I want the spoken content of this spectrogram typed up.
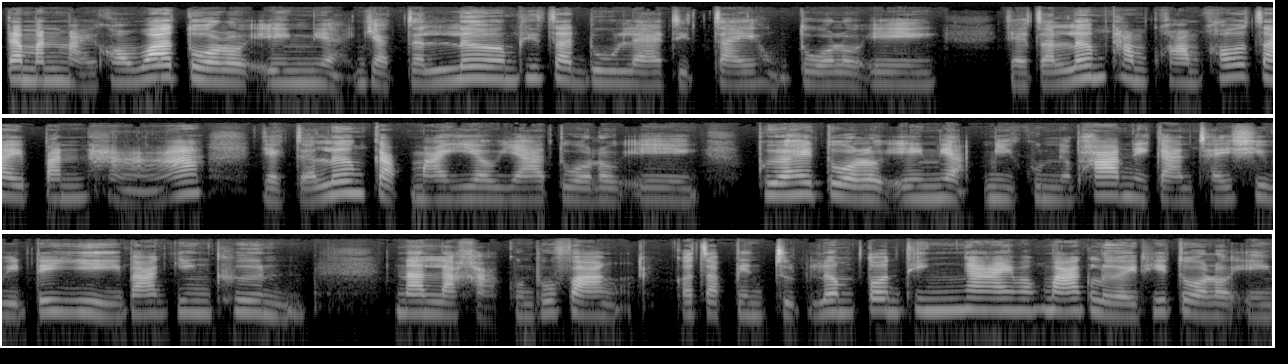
แต่มันหมายความว่าตัวเราเองเนี่ยอยากจะเริ่มที่จะดูแลจิตใจของตัวเราเอง อยากจะเริ่มทำความเข้าใจปัญหา อยากจะเริ่มกลับมาเยียวยาตัวเราเอง เพื่อให้ตัวเราเองเนี่ยมีคุณภาพในการใช้ชีวิตได้ดีมากยิ่งขึ้น นั่นแหละค่ะคุณผู้ฟังก็จะเป็นจุดเริ่มต้นที่ง่ายมากๆเลย ที่ตัวเราเอง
